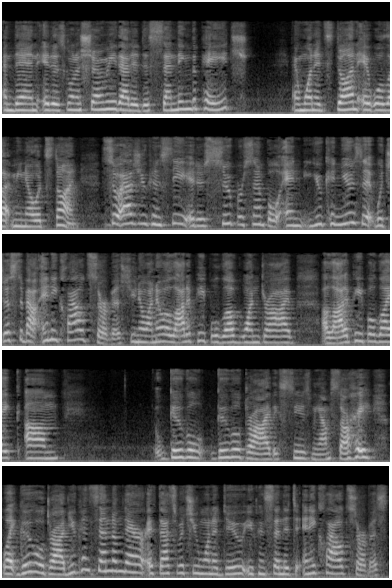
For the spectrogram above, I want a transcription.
And then it is going to show me that it is sending the page. And when it's done, it will let me know it's done. So as you can see, it is super simple and you can use it with just about any cloud service. You know, I know a lot of people love OneDrive. A lot of people like um, Google Google Drive, excuse me, I'm sorry, like Google Drive. You can send them there if that's what you want to do. You can send it to any cloud service.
